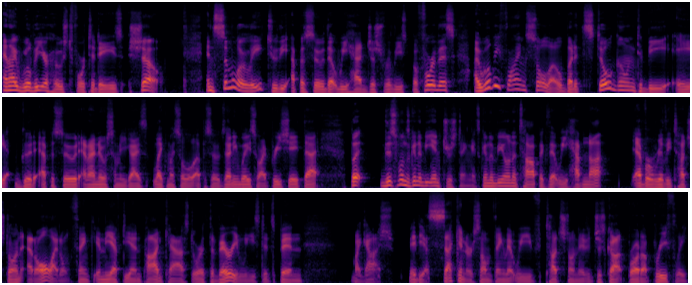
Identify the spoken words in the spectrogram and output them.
and I will be your host for today's show. And similarly to the episode that we had just released before this, I will be flying solo, but it's still going to be a good episode. And I know some of you guys like my solo episodes anyway, so I appreciate that. But this one's going to be interesting. It's going to be on a topic that we have not ever really touched on at all, I don't think, in the FDN podcast, or at the very least, it's been, my gosh, maybe a second or something that we've touched on it. It just got brought up briefly.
